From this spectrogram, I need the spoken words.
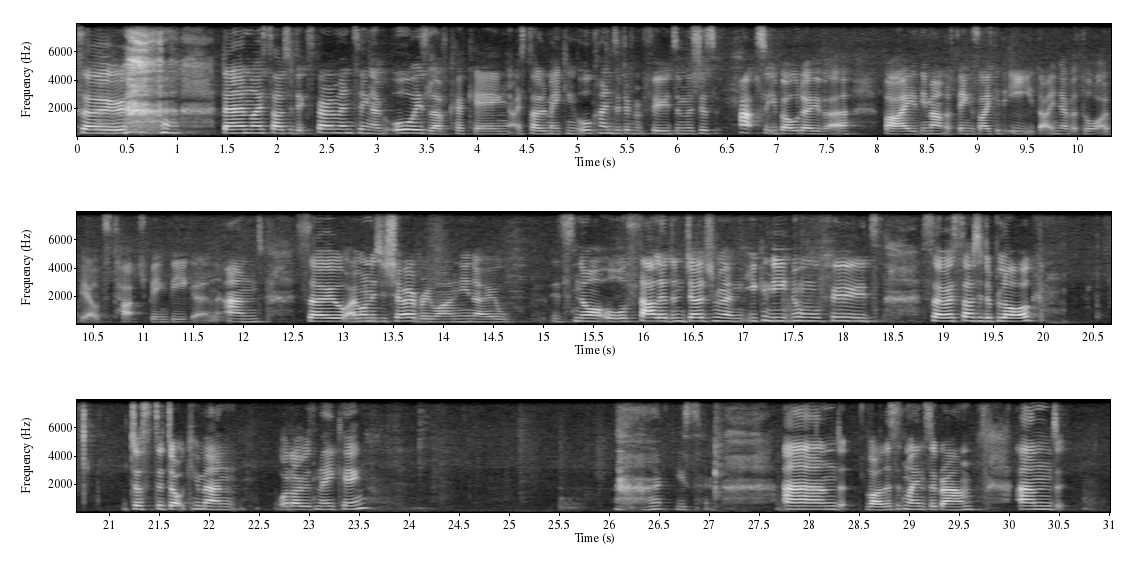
so then I started experimenting. I've always loved cooking. I started making all kinds of different foods and was just absolutely bowled over by the amount of things I could eat that I never thought I'd be able to touch being vegan. And so I wanted to show everyone, you know, it's not all salad and judgment. You can eat normal foods. So I started a blog just to document what I was making. and well, this is my Instagram. And,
